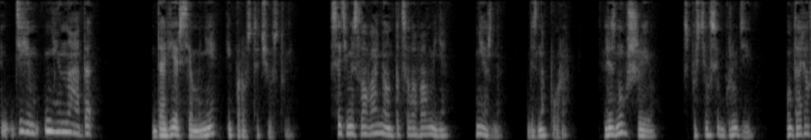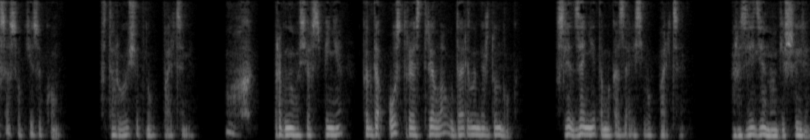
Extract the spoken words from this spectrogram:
«Дим, не надо!» «Доверься мне и просто чувствуй. С этими словами он поцеловал меня нежно, без напора. Лизнул шею, спустился к груди, ударил сосок языком. Вторую щипнул пальцами. Ох, прогнулась я в спине, когда острая стрела ударила между ног. Вслед за ней там оказались его пальцы. «Разведи ноги шире»,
